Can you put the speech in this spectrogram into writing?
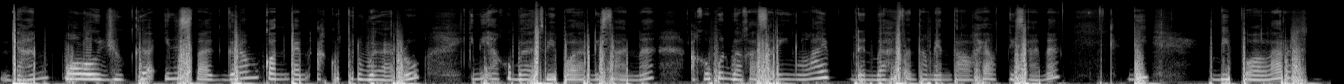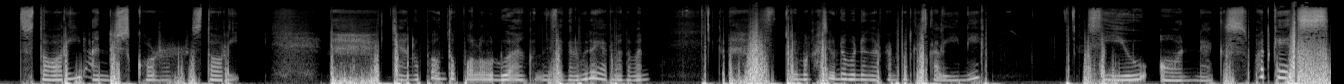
dan follow juga Instagram konten aku terbaru. Ini aku bahas bipolar di sana. Aku pun bakal sering live dan bahas tentang mental health di sana di bipolar story underscore story jangan lupa untuk follow dua akun Instagram itu ya teman-teman terima kasih udah mendengarkan podcast kali ini. See you on next podcast.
